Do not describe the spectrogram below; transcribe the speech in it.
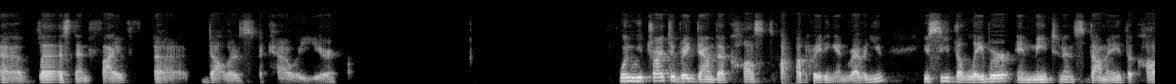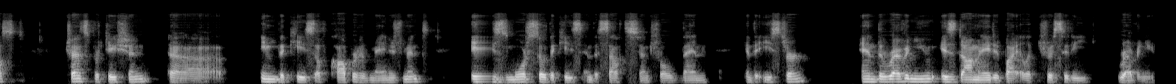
uh, less than $5 a cow a year. When we try to break down the cost, operating, and revenue, you see the labor and maintenance dominate the cost. Transportation, uh, in the case of cooperative management, is more so the case in the South Central than in the Eastern. And the revenue is dominated by electricity revenue.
